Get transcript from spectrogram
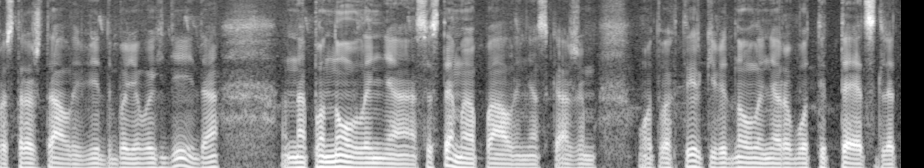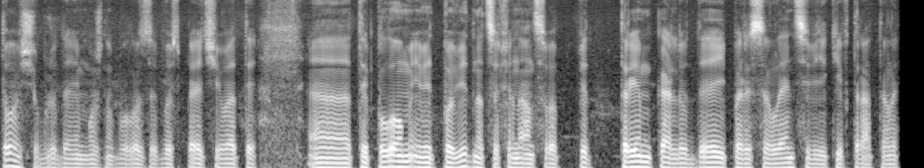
постраждали від бойових дій. Да, на поновлення системи опалення, скажімо, от вахтирки, відновлення роботи ТЕЦ для того, щоб людей можна було забезпечувати е, теплом і відповідно це фінансова підтримка людей, переселенців, які втратили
